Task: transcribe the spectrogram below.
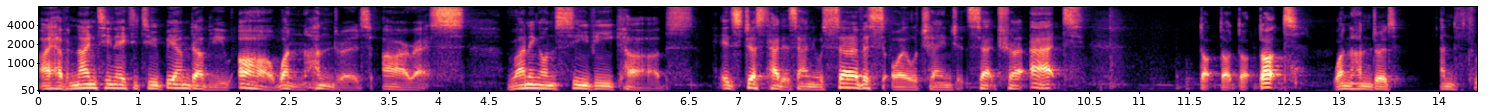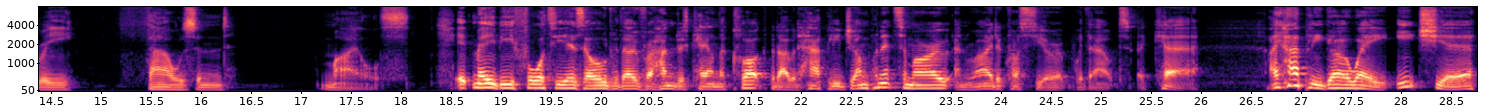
I have a 1982 BMW R100 RS running on CV carbs. It's just had its annual service, oil change, etc. at dot dot dot dot 103,000 miles. It may be 40 years old with over 100k on the clock, but I would happily jump on it tomorrow and ride across Europe without a care. I happily go away each year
